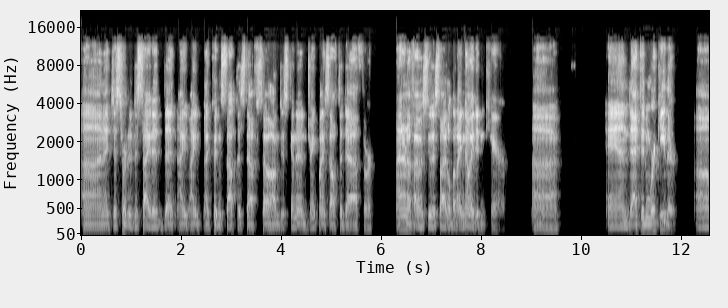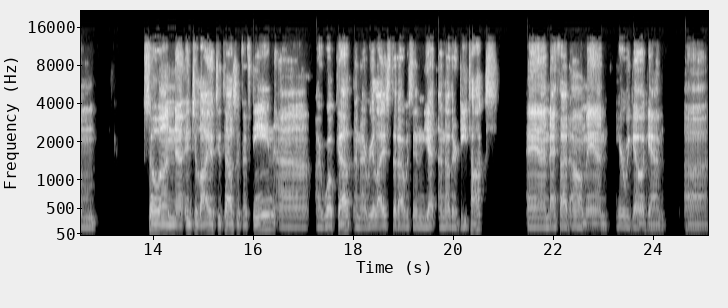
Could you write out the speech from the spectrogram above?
Uh, and I just sort of decided that I, I, I couldn't stop this stuff. So I'm just going to drink myself to death. Or I don't know if I was suicidal, but I know I didn't care. Uh, and that didn't work either. Um, so on uh, in July of 2015, uh, I woke up and I realized that I was in yet another detox, and I thought, oh man, here we go again. Uh,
